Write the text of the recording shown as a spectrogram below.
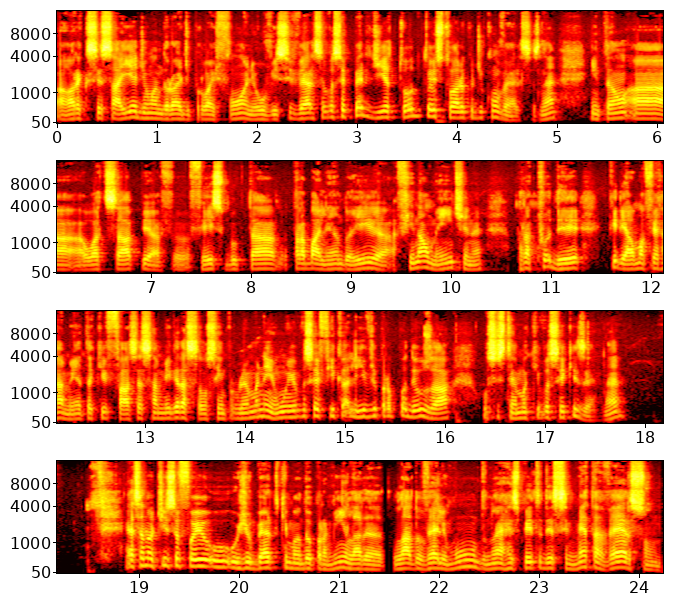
A hora que você saía de um Android para o iPhone ou vice-versa, você perdia todo o seu histórico de conversas. Né? Então a, WhatsApp, a, Facebook está trabalhando aí finalmente né, para poder criar uma ferramenta que faça essa migração sem problema nenhum e você fica livre para poder usar o sistema que você quiser. Né? Essa notícia foi o, Gilberto que mandou para mim, lá, da, lá do Velho Mundo, não é, a respeito desse metaversum,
